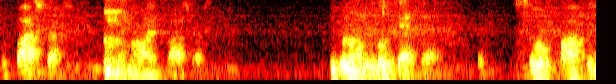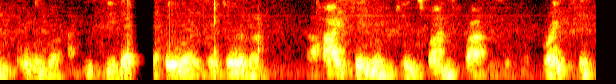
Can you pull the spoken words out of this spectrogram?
the Baastrup's disease, MRI of disease. People don't look at that. It's so often overlooked. You see that there was a sort of a, a high signal between the spinous processes, a bright signal.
